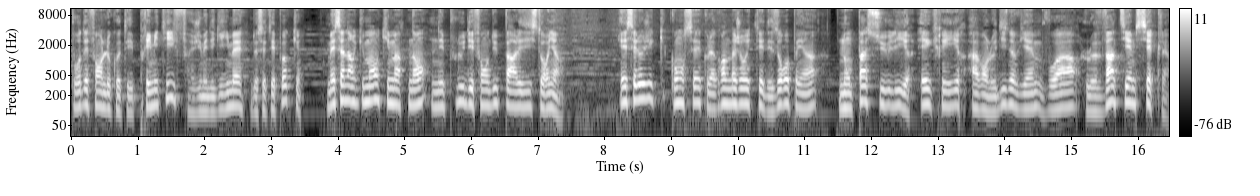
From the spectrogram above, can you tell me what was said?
pour défendre le côté primitif, j'y mets des guillemets, de cette époque, mais c'est un argument qui maintenant n'est plus défendu par les historiens. Et c'est logique qu'on sait que la grande majorité des Européens n'ont pas su lire et écrire avant le 19e, voire le 20e siècle.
